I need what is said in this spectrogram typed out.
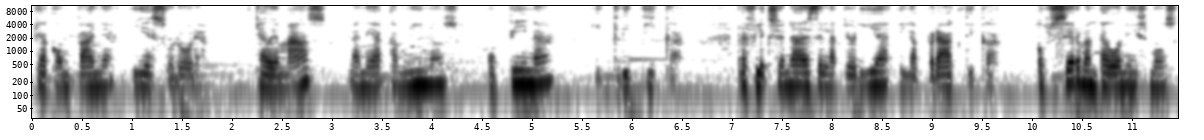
que acompaña y es aurora, que además planea caminos, opina y critica, reflexiona desde la teoría y la práctica, observa antagonismos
